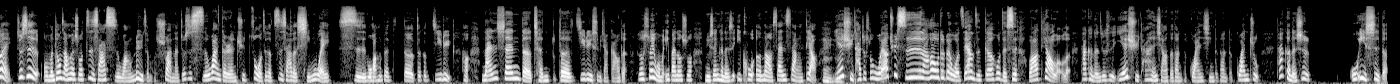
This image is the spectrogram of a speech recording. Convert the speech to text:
对，就是我们通常会说自杀死亡率怎么算呢？就是十万个人去做这个自杀的行为，死亡的的这个几率，好，男生的程度的几率是比较高的。说，所以我们一般都说，女生可能是一哭二闹三上吊，嗯，也许他就说我要去死，然后对不对？我这样子割，或者是我要跳楼了，他可能就是，也许他很想要得到你的关心，得到你的关注，他可能是无意识的。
